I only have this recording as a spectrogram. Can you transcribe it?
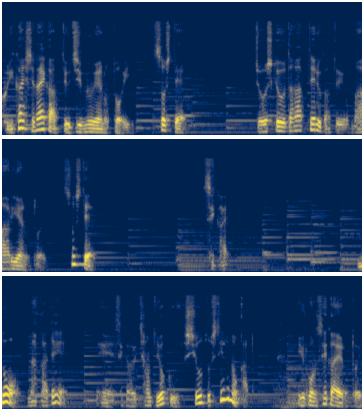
繰り返してないかっていう自分への問い。そして、常識を疑っているかという周りへの問い。そして、世界の中で、えー、世界をちゃんとよくしようとしているのかと。いうこの世界の問い。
